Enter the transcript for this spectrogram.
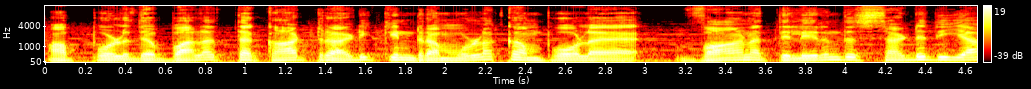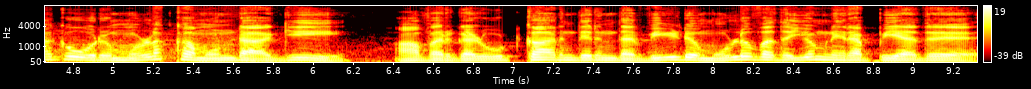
அப்பொழுது பலத்த காற்று அடிக்கின்ற முழக்கம் போல வானத்திலிருந்து சடுதியாக ஒரு முழக்கம் உண்டாகி அவர்கள் உட்கார்ந்திருந்த வீடு முழுவதையும் நிரப்பியது.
